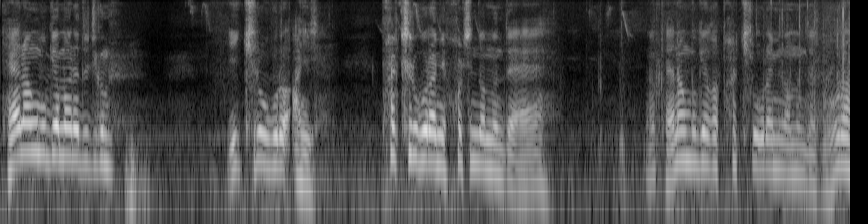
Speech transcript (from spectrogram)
배낭 무게만 해도 지금 2kg, 아니, 8kg이 훨씬 넘는데. 어, 배낭 무게가 8kg이 넘는데 뭐라.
